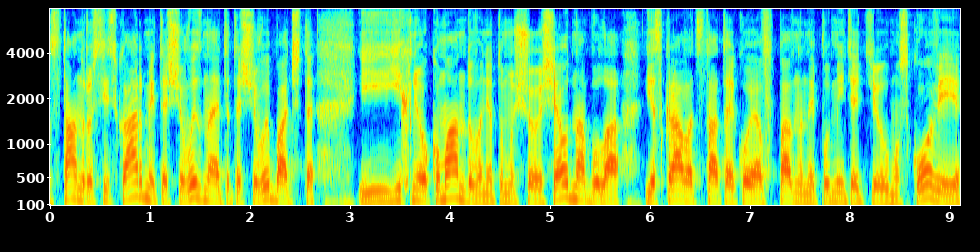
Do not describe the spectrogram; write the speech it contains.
стан російської армії, те, що ви знаєте, те, що ви бачите, і їхнього командування, тому що ще одна була яскрава цитата, яку я впевнений помітять у Московії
